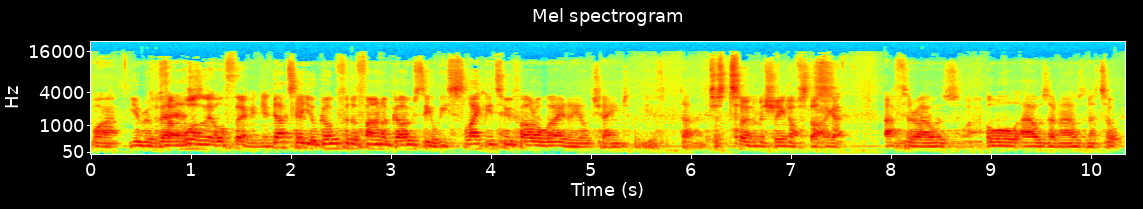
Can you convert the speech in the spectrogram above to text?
Wow. You Just that reverse. one little thing and you That's it. You'll go for the final ghost. You'll be slightly too far away, and you'll change that you've died. just turn the machine off, start again. After hours, Wow. all hours and hours, and it took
